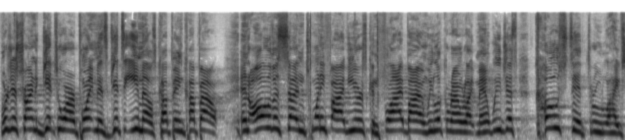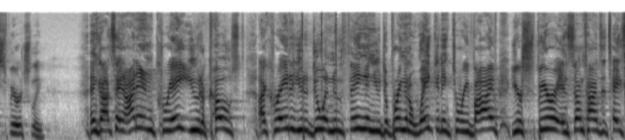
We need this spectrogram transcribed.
We're just trying to get to our appointments, get to emails, cup in, cup out. And all of a sudden, 25 years can fly by, and we look around, we're like, man, we just coasted through life spiritually. And God's saying, I didn't create you to coast. I created you to do a new thing in you, to bring an awakening, to revive your spirit. And sometimes it takes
